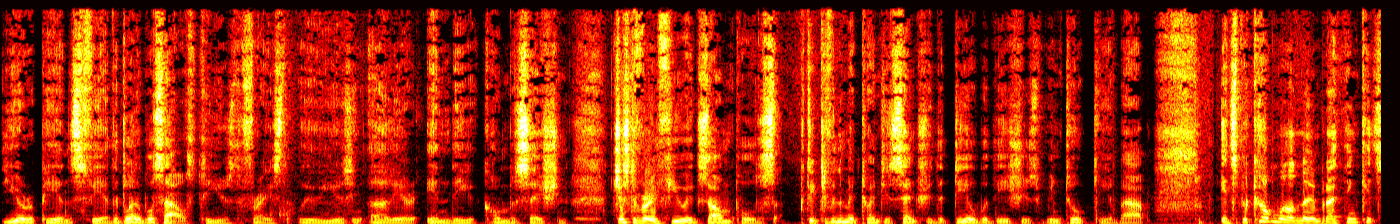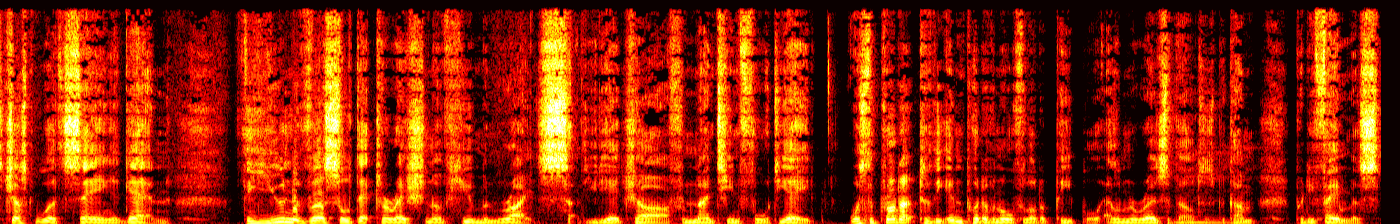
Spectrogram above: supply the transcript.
the European sphere, the global south, to use the phrase that we were using earlier in the conversation. Just a very few examples, particularly in the mid 20th century, that deal with the issues we've been talking about. It's become well known, but I think it's just worth saying again. The Universal Declaration of Human Rights, the UDHR from 1948, was the product of the input of an awful lot of people. Eleanor Roosevelt mm. has become pretty famous.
